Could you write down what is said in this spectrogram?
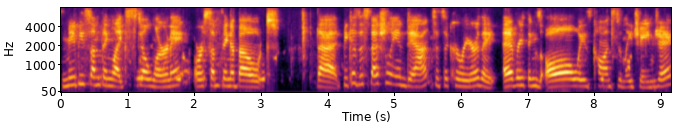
maybe something like still learning or something about that because especially in dance it's a career that everything's always constantly changing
